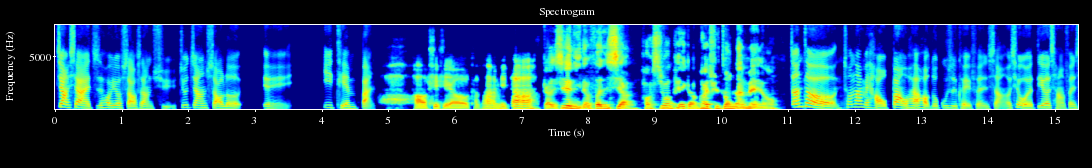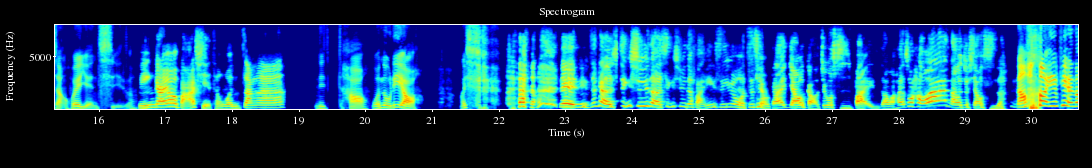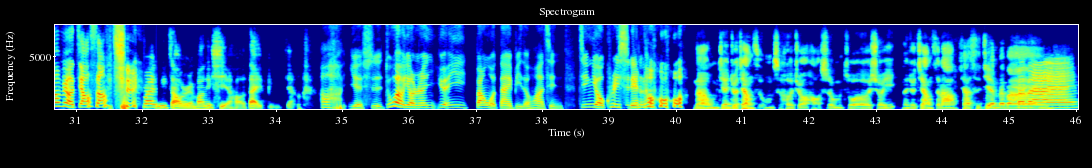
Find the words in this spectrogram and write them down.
降下来之后又烧上去，就这样烧了诶。一天半，好，谢谢哦，卡萨米达，感谢你的分享，好，希望可以赶快去中南美哦。真的，中南美好棒，我还有好多故事可以分享，而且我的第二场分享会延期了。你应该要把它写成文章啊！你好，我努力哦。我写，对你这个心虚的心虚的反应，是因为我之前有跟他邀稿，结果失败，你知道吗？他就说好啊，然后就消失了，然后一篇都没有交上去。不然你找人帮你写好代笔这样啊，也是。如果有人愿意帮我代笔的话，请经由 Chris 联络我。那我们今天就这样子，我们是喝酒好事，我们做二休一，那就这样子啦，下次见，拜拜，拜拜。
